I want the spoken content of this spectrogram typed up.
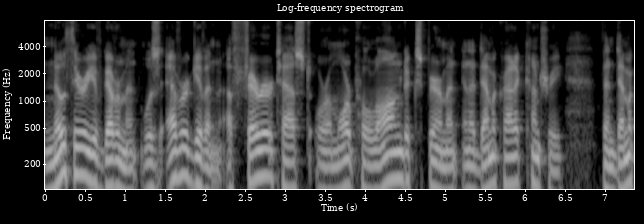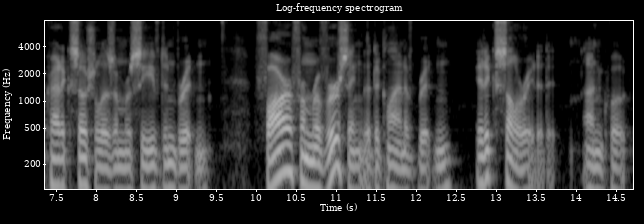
no theory of government was ever given a fairer test or a more prolonged experiment in a democratic country than democratic socialism received in Britain. Far from reversing the decline of Britain, it accelerated it. Unquote.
